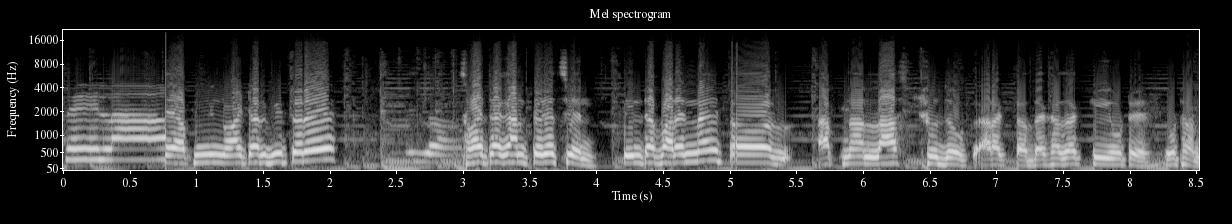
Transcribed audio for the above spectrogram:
পেলাম। আপনি নয়টার ভিতরে ছয়টা গান পেরেছেন তিনটা পারেন নাই তো আপনার লাস্ট সুযোগ আরেকটা দেখা যাক কি ওঠে। উঠান।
